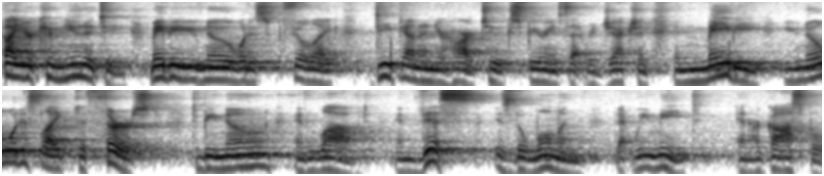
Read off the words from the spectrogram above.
by your community. Maybe you know what it feel like deep down in your heart to experience that rejection. And maybe you know what it's like to thirst, to be known and loved. And this is the woman that we meet in our gospel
